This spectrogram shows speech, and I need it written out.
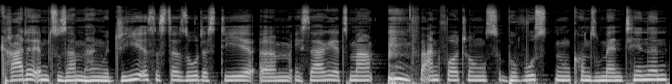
Gerade im Zusammenhang mit G ist es da so, dass die, ähm, ich sage jetzt mal, verantwortungsbewussten Konsumentinnen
